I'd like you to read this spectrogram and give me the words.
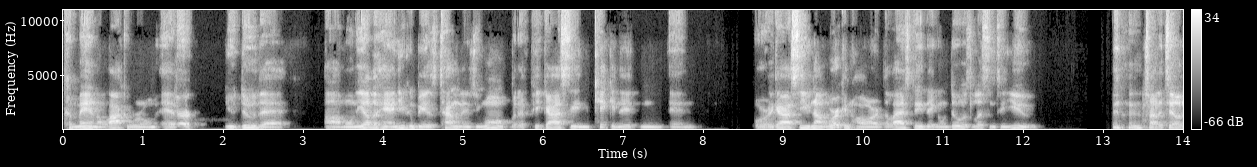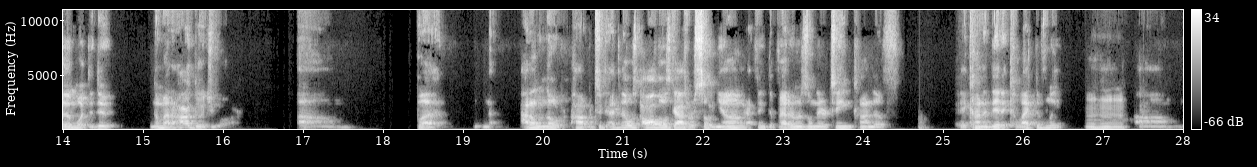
command the locker room if Sure. you do that. Um, on the other hand, you can be as talented as you want, but if guys seeing you kicking it and, and or the guys see you not working hard, the last thing they're gonna do is listen to you try to tell them what to do, no matter how good you are. Um, but I don't know how particular those all those guys were so young. I think the veterans on their team kind of they kind of did it collectively. Mm-hmm. Um,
